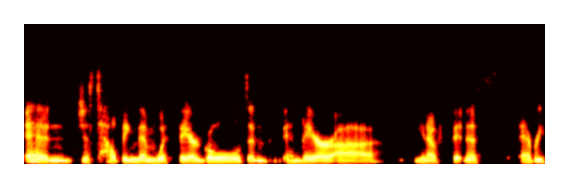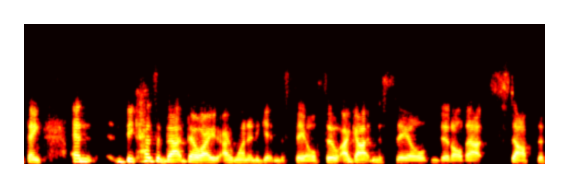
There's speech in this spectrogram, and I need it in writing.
and just helping them with their goals and and their uh, you know fitness, everything. And because of that, though, I, I wanted to get into sales. So I got into sales and did all that, stopped the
